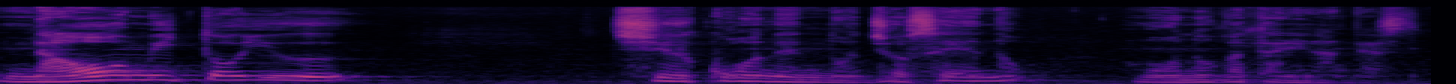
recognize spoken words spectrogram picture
ナオミという中高年の女性の物語なんです。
